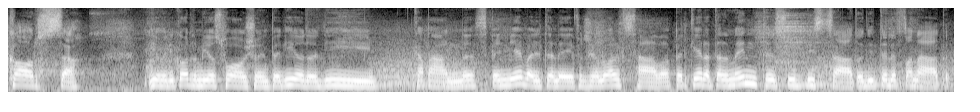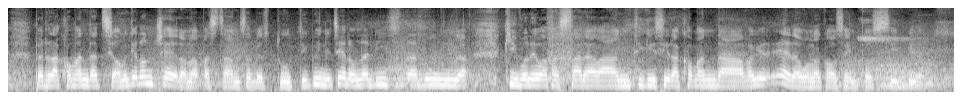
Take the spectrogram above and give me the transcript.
corsa. Io mi ricordo mio suocero in periodo di capanne spegneva il telefono, cioè lo alzava perché era talmente subissato di telefonate per raccomandazioni che non c'erano abbastanza per tutti, quindi c'era una lista lunga, chi voleva passare avanti, chi si raccomandava, era una cosa impossibile.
